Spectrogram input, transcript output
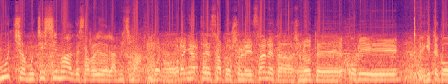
mucho, muchísimo al desarrollo de la misma. Bueno, orain arte ez da posible izan eta dut eh, hori egiteko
